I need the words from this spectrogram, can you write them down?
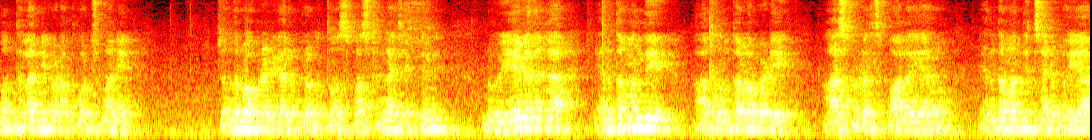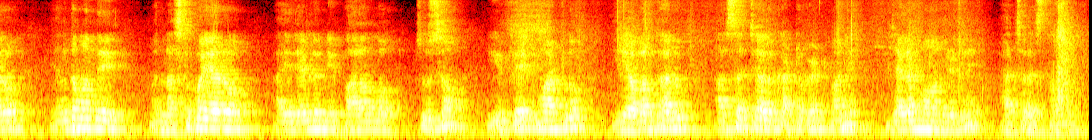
గుంతలన్నీ కూడా పోర్చమని చంద్రబాబు నాయుడు గారు ప్రభుత్వం స్పష్టంగా చెప్పింది. నువ్వు ఏ విధంగా ఎంతమంది ఆ గుంతలో పడి హాస్పిటల్స్ పాలయ్యారో ఎంతమంది చనిపోయారో ఎంతమంది నష్టపోయారో ఐదేళ్ళు నీ పాలనలో చూసాం ఈ ఫేక్ మాటలు ఈ అబద్ధాలు అసత్యాలు కట్టబెట్టమని జగన్మోహన్ రెడ్డిని హెచ్చరిస్తాను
